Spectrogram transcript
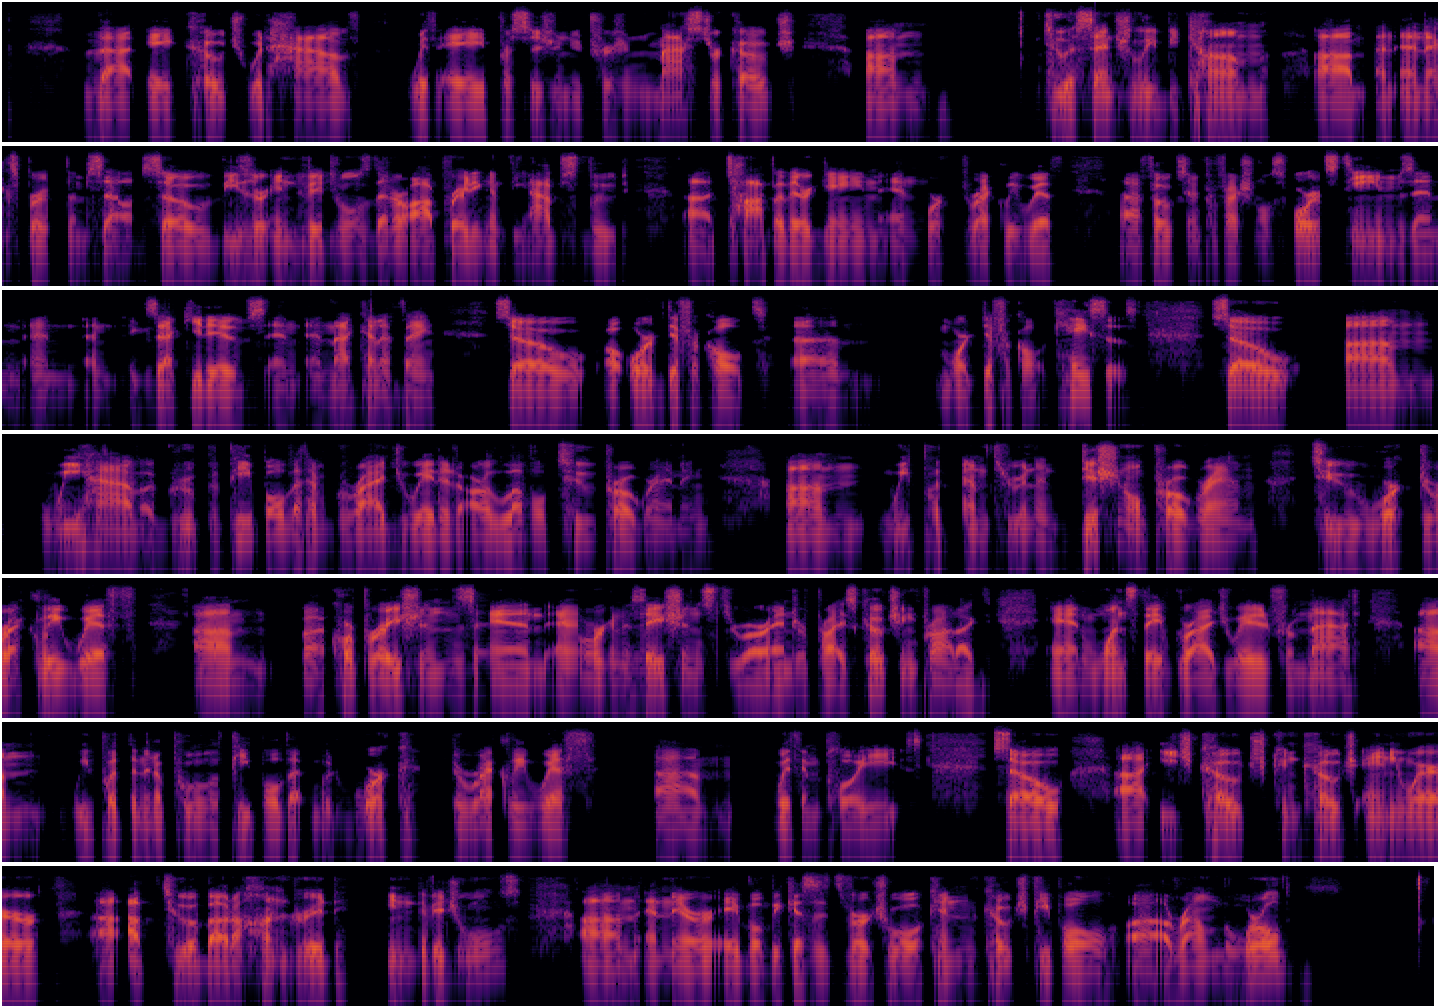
that a coach would have with a precision nutrition master coach um, to essentially become um, an, an, expert themselves. So these are individuals that are operating at the absolute uh, top of their game and work directly with uh, folks in professional sports teams and and, and executives and, and that kind of thing. So or difficult, um, more difficult cases. So um, we have a group of people that have graduated our level two programming. Um, we put them through an additional program to work directly with um, uh, corporations and, and organizations through our enterprise coaching product. And once they've graduated from that, um, we put them in a pool of people that would work directly with um, with employees. So uh, each coach can coach anywhere uh, up to about a hundred individuals, um, and they're able because it's virtual can coach people uh, around the world.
